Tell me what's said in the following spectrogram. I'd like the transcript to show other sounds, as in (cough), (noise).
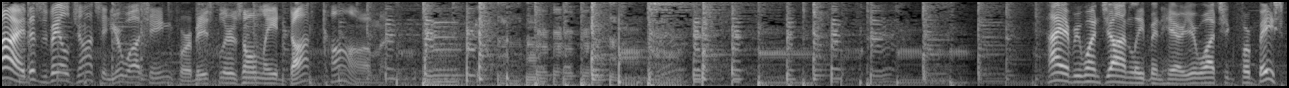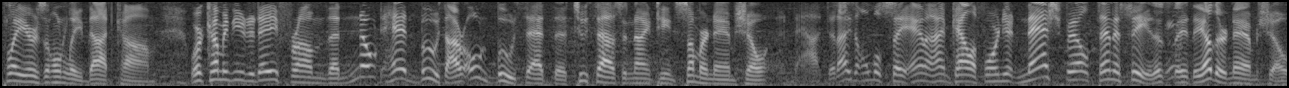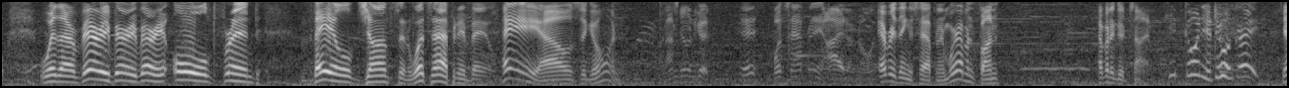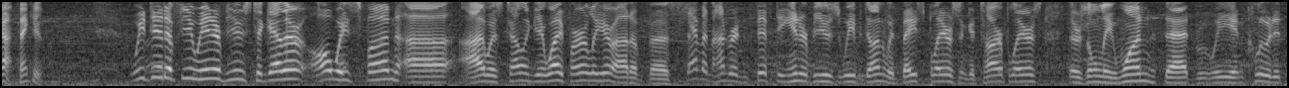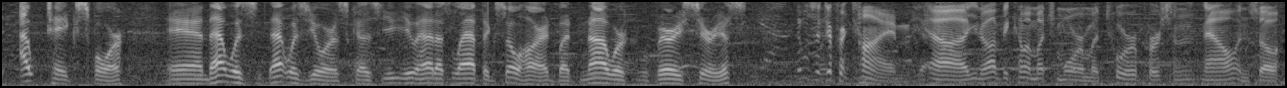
Hi, this is Vail Johnson. You're watching for BassPlayersOnly.com. Hi everyone, Jon Liebman here. You're watching for BassPlayersOnly.com. We're coming to you today from the Notehead booth, our own booth at the 2019 Summer NAMM Show. Now, uh, did I almost say Anaheim, California? Nashville, Tennessee. This is the, the other NAMM show with our very, very, very old friend Vail Johnson. What's happening, Vail? Hey, how's it going? I'm doing good. What's happening? I don't know. Everything's happening. We're having fun. Having a good time. Keep going. You're doing great. Yeah, thank you. We did a few interviews together, always fun. Uh, I was telling your wife earlier, out of uh, 750 interviews we've done with bass players and guitar players, there's only one that we included outtakes for, and that was that was yours because you, you had us laughing so hard. But now we're, we're very serious. It was a different time. Uh, you know, I've become a much more mature person now, and so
